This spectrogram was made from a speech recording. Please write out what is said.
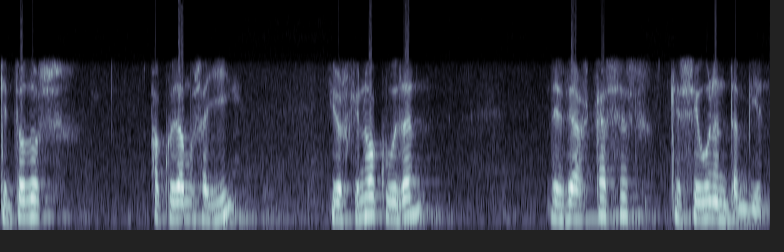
Que todos acudamos allí y los que no acudan, desde las casas, que se unan también.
